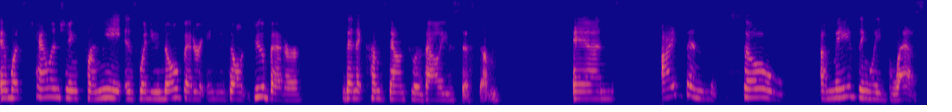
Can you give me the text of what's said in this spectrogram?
And what's challenging for me is when you know better and you don't do better then it comes down to a value system. And i've been so amazingly blessed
